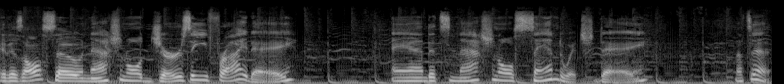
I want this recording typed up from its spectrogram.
It is also National Jersey Friday, and it's National Sandwich Day. That's it.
